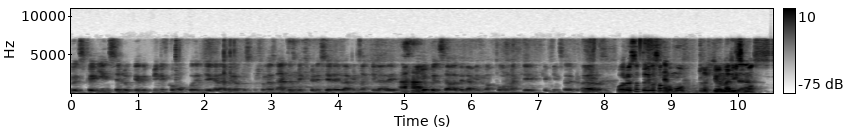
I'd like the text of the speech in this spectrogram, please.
tu experiencia es lo que define cómo puedes llegar a ver a otras personas. Antes mi experiencia era la misma que la de, Ajá. y yo pensaba de la misma forma que, que piensa de Ah, verdad. por eso te digo, son como regionalismos.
